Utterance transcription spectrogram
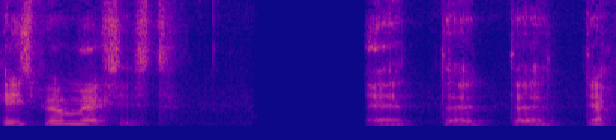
HBO Maxist. et, et, et jah,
